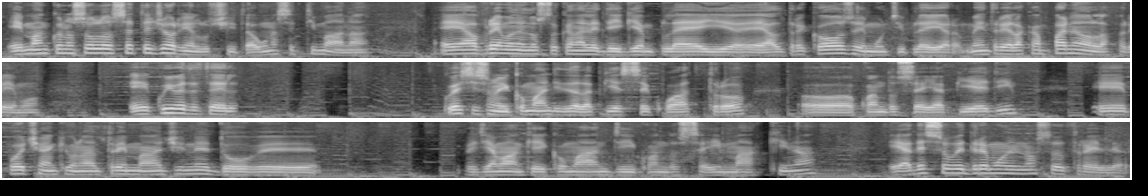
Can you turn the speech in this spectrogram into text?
e mancano solo sette giorni all'uscita, una settimana. E avremo nel nostro canale dei gameplay e altre cose in multiplayer, mentre la campagna non la faremo. E qui vedete questi sono i comandi della PS4 uh, quando sei a piedi. E poi c'è anche un'altra immagine dove vediamo anche i comandi quando sei in macchina e adesso vedremo il nostro trailer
